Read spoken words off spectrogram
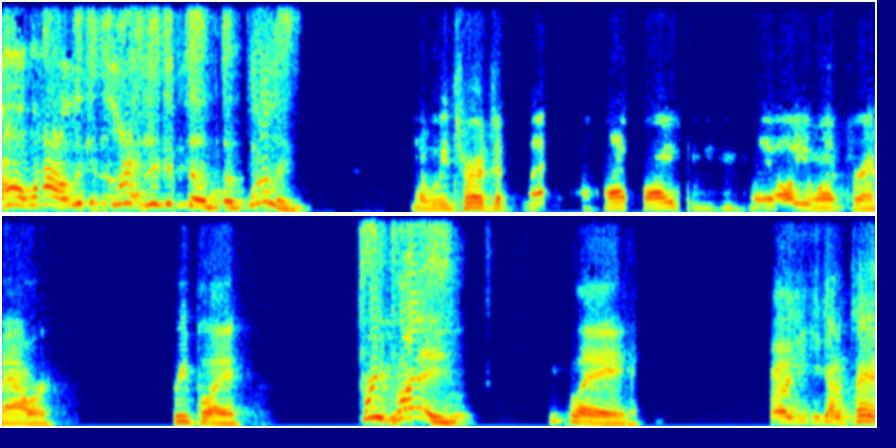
Oh wow! Look at the light. Look at the, the plumbing. Yeah, we charge a flat, a flat price and you can play all you want for an hour. Free play. Free play. Free play. Well, you, you got to pay.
